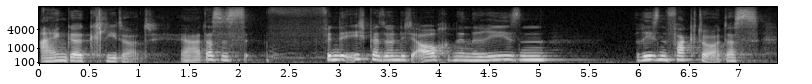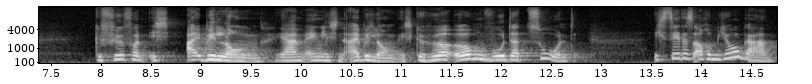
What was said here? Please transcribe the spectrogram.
eingegliedert. Ja, das ist, finde ich persönlich auch ein riesen, riesen Faktor, das Gefühl von ich, I belong, ja im Englischen, I belong, ich gehöre irgendwo dazu und ich sehe das auch im Yoga.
